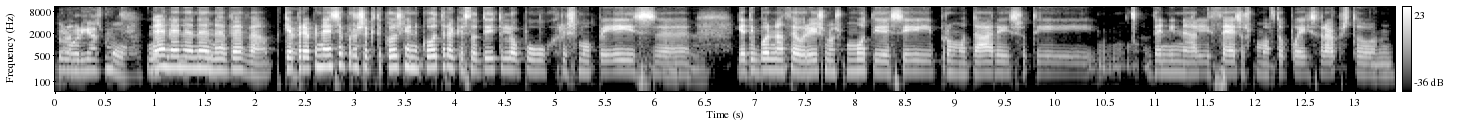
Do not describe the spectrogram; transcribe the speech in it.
το λογαριασμό. Ναι, ναι, ναι, ναι, ναι, βέβαια. Και πρέπει να είσαι προσεκτικός γενικότερα και στον τίτλο που χρησιμοποιείς, ε, γιατί μπορεί να θεωρήσουν, ας πούμε, ότι εσύ προμοτάρεις, ότι δεν είναι αληθές, ας πούμε, αυτό που έχεις γράψει στον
